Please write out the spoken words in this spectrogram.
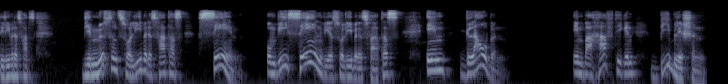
die Liebe des Vaters. Wir müssen zur Liebe des Vaters sehen. Und wie sehen wir zur Liebe des Vaters? Im Glauben, im wahrhaftigen biblischen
